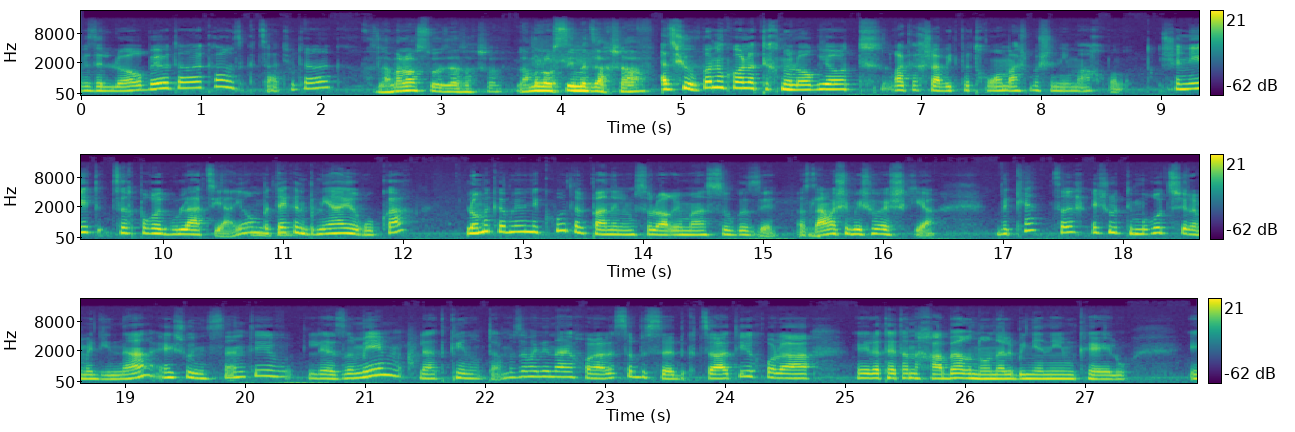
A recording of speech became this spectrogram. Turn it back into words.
וזה לא הרבה יותר יקר, זה קצת יותר יקר. אז למה לא עשו את זה עד עכשיו? למה לא עושים את זה עכשיו? אז שוב, קודם כל הטכנולוגיות רק עכשיו התפתחו ממש בשנים האחרונות. שנית, צריך פה רגולציה. היום בתקן בנייה ירוקה לא מקבלים ניקוד על פאנלים סולאריים מהסוג הזה. אז למה שמישהו ישקיע? וכן, צריך איזשהו תמרוץ של המדינה, איזשהו אינסנטיב ליזמים להתקין אותם. אז המדינה יכולה לסבסד קצת, היא יכולה אה, לתת הנחה בארנונה לבניינים כאלו. אה,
